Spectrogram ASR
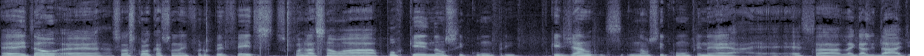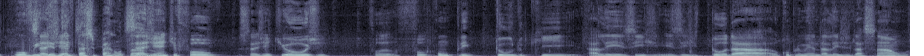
É, então, é, as suas colocações aí foram perfeitas com relação a por que não se cumpre, porque já não se cumpre né, essa legalidade. O ouvinte deve estar se perguntando. Se a gente for, se a gente hoje for, for cumprir tudo que a lei exige, exige todo o cumprimento da legislação,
